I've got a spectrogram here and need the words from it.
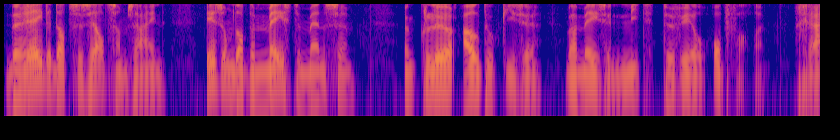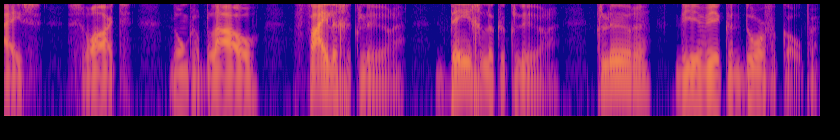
De reden dat ze zeldzaam zijn is omdat de meeste mensen een kleur auto kiezen waarmee ze niet te veel opvallen. Grijs, zwart, donkerblauw, veilige kleuren, degelijke kleuren, kleuren die je weer kunt doorverkopen.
